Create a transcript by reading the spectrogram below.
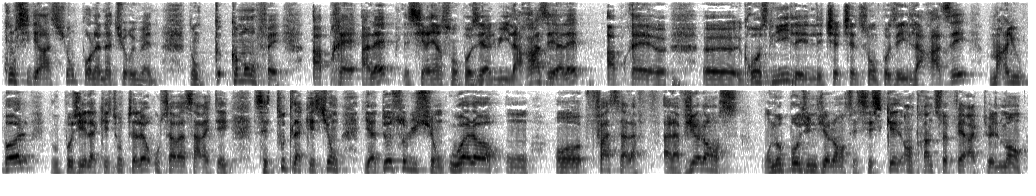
considération pour la nature humaine. Donc comment on fait? Après Alep, les Syriens sont opposés à lui, il a rasé Alep. Après euh, euh, Grozny, les, Tchétchènes sont opposés, il l'a rasé. Mariupol, vous posiez la question tout à l'heure, où ça va s'arrêter? C'est toute la question. Il y a deux solutions. Ou alors, face à la violence, on oppose une violence, et c'est ce qui est en train de se faire actuellement.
